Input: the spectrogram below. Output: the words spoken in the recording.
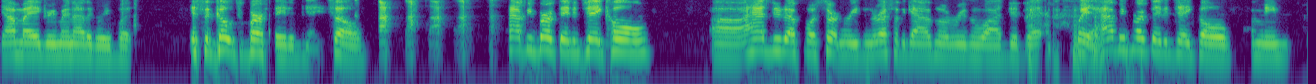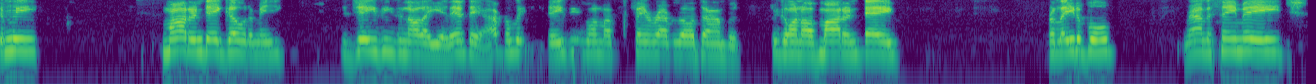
y'all may agree, may not agree, but it's a goat's birthday today. So happy birthday to J. Cole. Uh, I had to do that for a certain reason. The rest of the guys know the reason why I did that. But yeah, happy birthday to J. Cole. I mean, to me, modern day goat. I mean, the Jay Z's and all that. Yeah, they're there. I believe Jay Z's one of my favorite rappers all time. But if we're going off modern day, relatable, around the same age,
